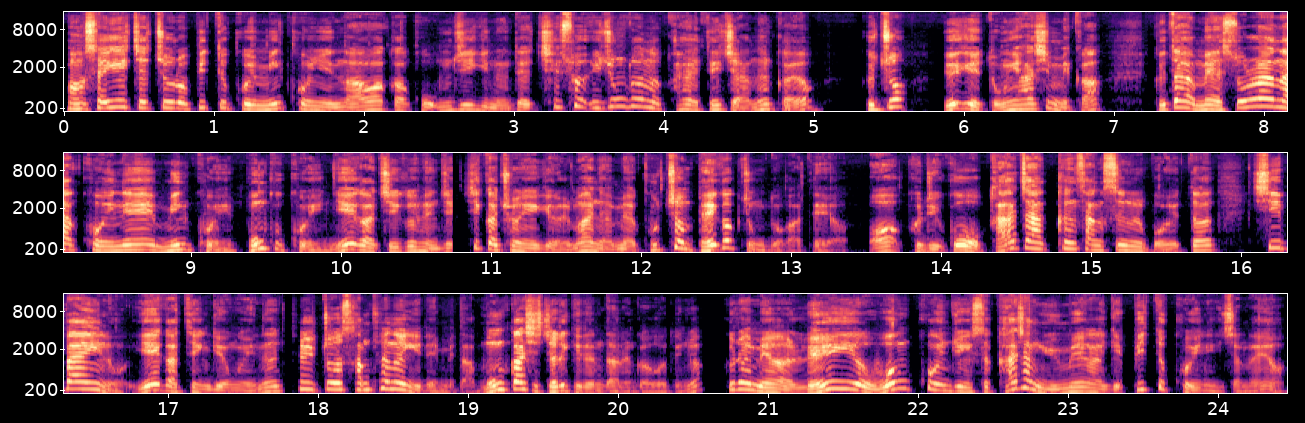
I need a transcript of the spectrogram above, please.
어, 세계 최초로 비트코인, 민코인이 나와갖고 움직이는데 최소 이 정도는 가야 되지 않을까요? 그죠? 여기에 동의하십니까? 그 다음에 솔라나 코인의 민코인, 봉크코인 얘가 지금 현재 시가총액이 얼마냐면 9,100억 정도가 돼요. 어 그리고 가장 큰 상승을 보였던 시바이누 얘 같은 경우에는 7조 3천억이 됩니다. 몸값이 저렇게 된다는 거거든요. 그러면 레이어 1 코인 중에서 가장 유명한 게 비트코인이잖아요.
